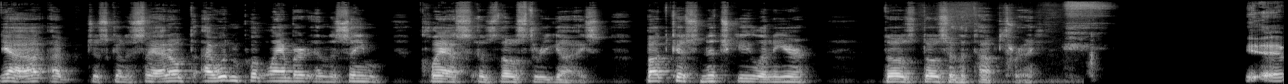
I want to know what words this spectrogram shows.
Yeah, I'm just going to say I don't. I wouldn't put Lambert in the same class as those three guys. Butkus, Nitschke, Lanier. Those those are the top three. Uh,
